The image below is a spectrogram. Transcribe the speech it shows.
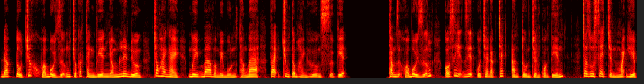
đã tổ chức khóa bồi dưỡng cho các thành viên nhóm lên đường trong hai ngày 13 và 14 tháng 3 tại Trung tâm Hành hương sự kiện. Tham dự khóa bồi dưỡng có sự hiện diện của cha đặc trách Anton Trần Quang Tiến, cha du xe Trần Mạnh Hiệp,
